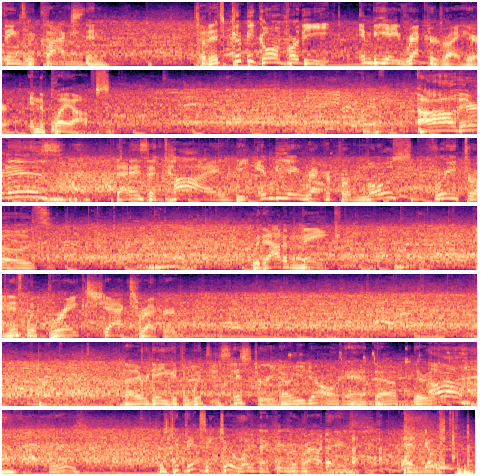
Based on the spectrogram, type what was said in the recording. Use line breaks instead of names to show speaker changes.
wins with Claxton. So this could be going for the NBA record right here in the playoffs. Oh, there it is. That is a tie, the NBA record for most free throws without a make. And this would break Shaq's record. Not every day you get to witness history.
No, you don't. And um, there it is.
Oh.
There it is. It was convincing, too, wasn't it? I couldn't remember how.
